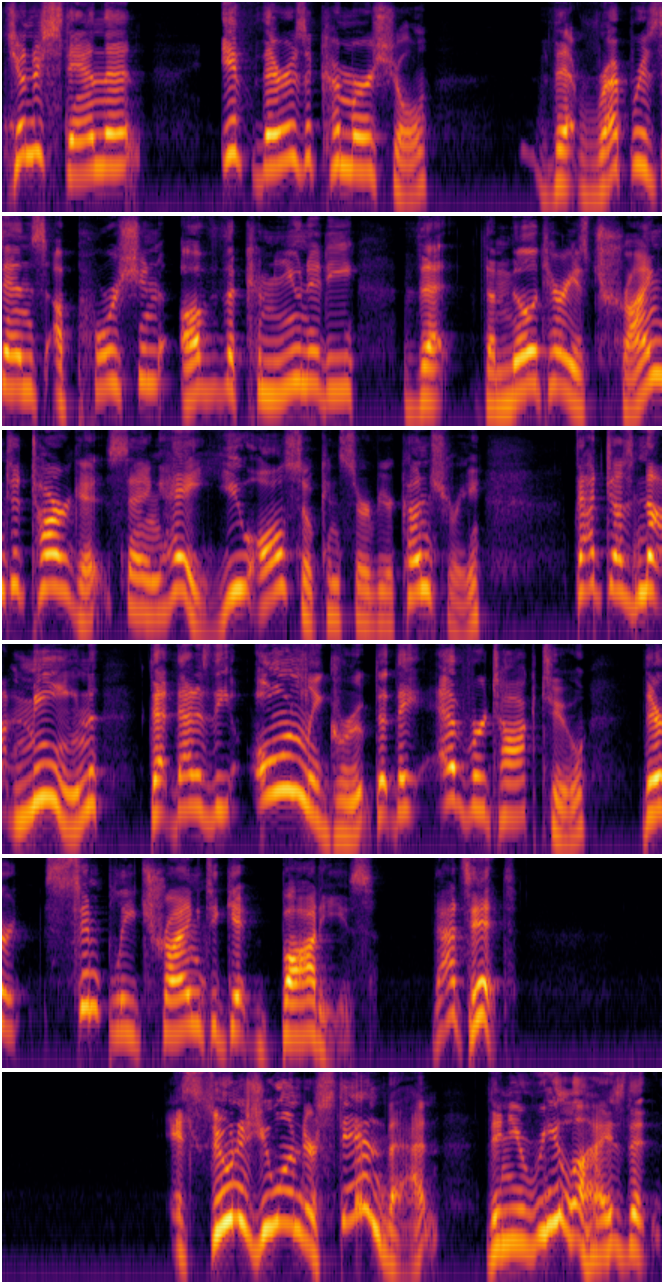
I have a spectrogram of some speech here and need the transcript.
Do you understand that? If there is a commercial that represents a portion of the community that the military is trying to target, saying, hey, you also can serve your country, that does not mean that that is the only group that they ever talk to. They're simply trying to get bodies. That's it. As soon as you understand that, then you realize that,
